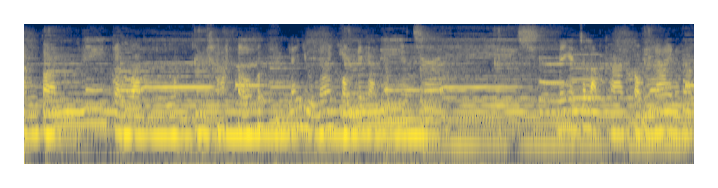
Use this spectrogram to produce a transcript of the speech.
ังตอนกลางวันหลังกินข้าวและอยู่หน้าคอมในการทำงานไม่งั้นจะหลับคาคอมได้นะครับ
